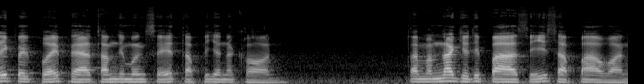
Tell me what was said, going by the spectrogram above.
ริกไปเผยแผ่ธรรมในเมืองเสตพยนครตามำนักอยู่ที่ป่าสีสัปปาวัน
